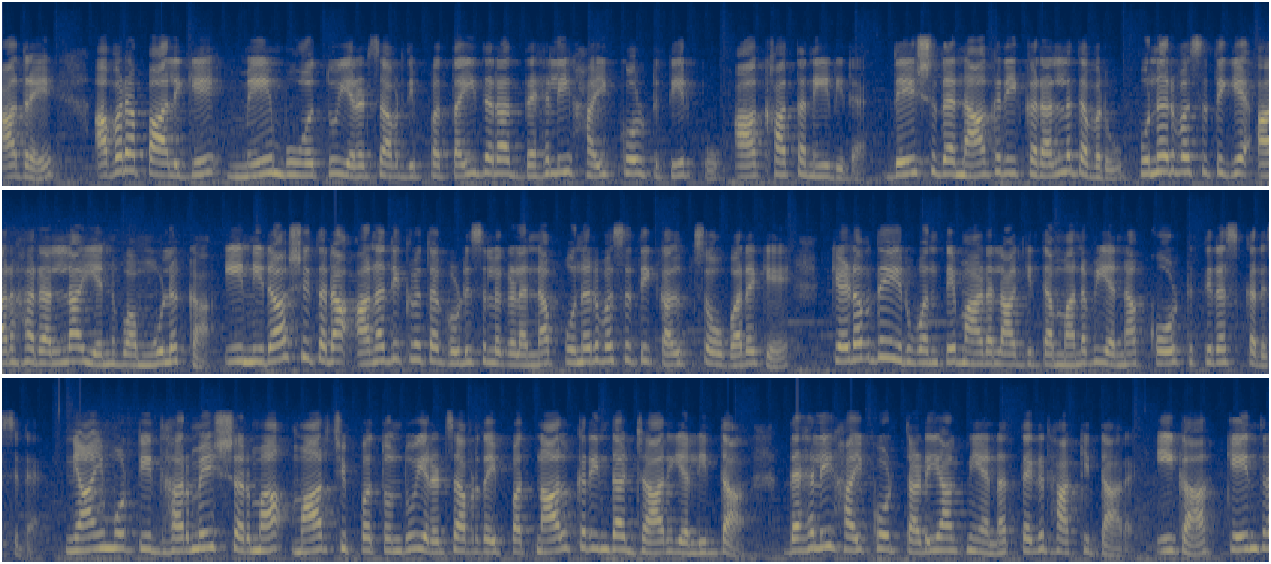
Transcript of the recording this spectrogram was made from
ಆದರೆ ಅವರ ಪಾಲಿಗೆ ಮೇ ಮೂವತ್ತು ಎರಡ್ ಸಾವಿರದ ಇಪ್ಪತ್ತೈದರ ದೆಹಲಿ ಹೈಕೋರ್ಟ್ ತೀರ್ಪು ಆಘಾತ ನೀಡಿದೆ. ದೇಶದ ನಾಗರಿಕರಲ್ಲದವರು ಪುನರ್ವಸತಿಗೆ ಅರ್ಹರಲ್ಲ ಎನ್ನುವ ಮೂಲಕ ಈ ನಿರಾಶ್ರಿತರ ಅನಧಿಕೃತ ಗುಡಿಸಲುಗಳನ್ನ ಪುನರ್ವಸತಿ ಕಲ್ಪಿಸುವವರೆಗೆ ಕೆಡವದೇ ಇರುವಂತೆ ಮಾಡಲಾಗಿದ್ದ ಮನವಿಯನ್ನ ಕೋರ್ಟ್ ತಿರಸ್ಕರಿಸಿದೆ. ನ್ಯಾಯಮೂರ್ತಿ ಧರ್ಮೇಶ್ ಶರ್ಮಾ ಮಾರ್ಚ್ ಇಪ್ಪತ್ತೊಂದು ಎರಡ್ ಸಾವಿರದ ಇಪ್ಪತ್ನಾಲ್ಕರಿಂದ ಜಾರಿಯಲ್ಲಿದ್ದ ದೆಹಲಿ ಹೈಕೋರ್ಟ್ ತಡೆಯಾಜ್ಞೆಯನ್ನ ತೆಗೆದುಹಾಕಿದ್ದಾರೆ ಈಗ ಕೇಂದ್ರ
